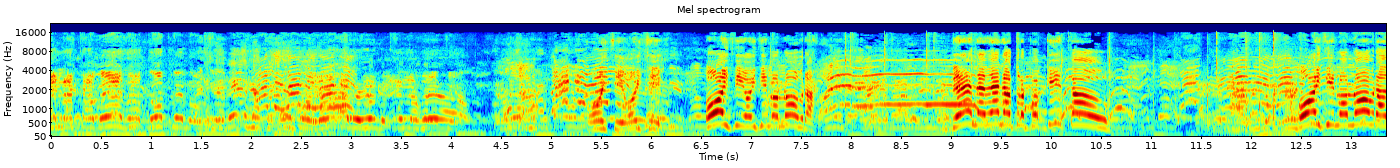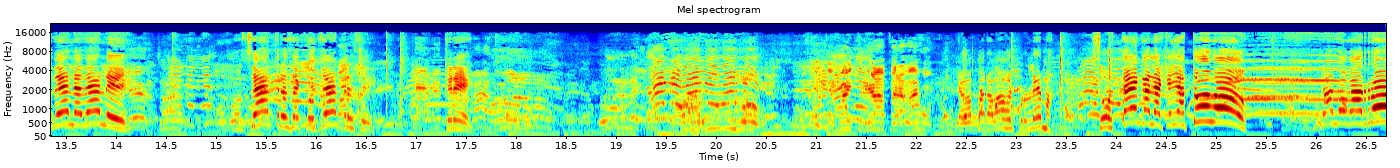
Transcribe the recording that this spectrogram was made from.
¡En la cabeza, tópelo! Hoy sí, hoy sí. Hoy sí, hoy sí lo logra. Dele, dele otro poquito. Hoy sí lo logra, dele, dele. Concéntrese, concéntrese. ¿Cree? Maestro ya va para abajo. El problema. Sosténgale que ya estuvo. Ya lo agarró.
